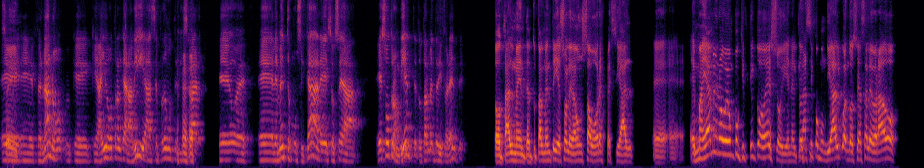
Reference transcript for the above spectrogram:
eh, eh, Fernando, que, que, hay otra algarabía, se pueden utilizar eh, elementos musicales, o sea, es otro ambiente totalmente diferente. Totalmente, totalmente, y eso le da un sabor especial. en Miami uno ve un poquitico de eso, y en el Clásico Mundial, cuando se ha celebrado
